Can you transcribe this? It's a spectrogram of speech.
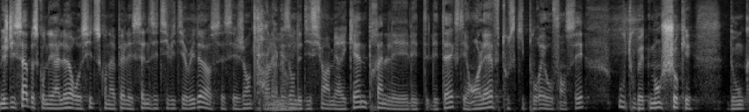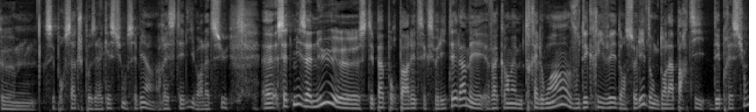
Mais je dis ça parce qu'on est à l'heure aussi de ce qu'on appelle les sensitivity readers. C'est ces gens qui, oh dans les maisons d'édition américaines, prennent les, les, textes et enlèvent tout ce qui pourrait offenser ou tout bêtement choquer. Donc euh, c'est pour ça que je posais la question. C'est bien, restez libre là-dessus. Euh, cette mise à nu, euh, c'était pas pour parler de sexualité là, mais va quand même très loin. Vous décrivez dans ce livre, donc dans la partie dépression,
